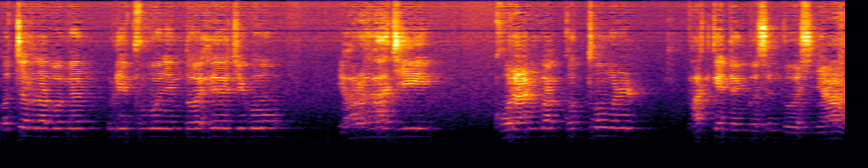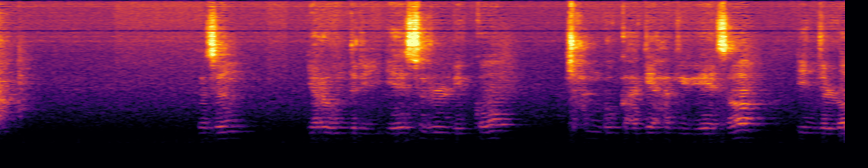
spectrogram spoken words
어쩌다 보면 우리 부모님도 헤어지고 여러 가지 고난과 고통을 받게 된 것은 무엇이냐? 그것은 여러분들이 예수를 믿고 천국 가게 하기 위해서 인 줄로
